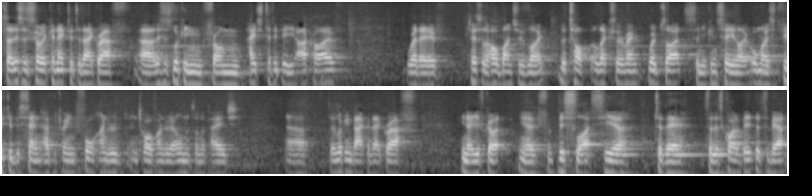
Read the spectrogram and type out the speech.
So this is sort of connected to that graph. Uh, this is looking from HTTP archive, where they've tested a whole bunch of like the top Alexa ranked websites, and you can see like almost 50% have between 400 and 1200 elements on the page. Uh, so looking back at that graph, you know, you've got, you know, this slice here to there. So there's quite a bit that's about,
